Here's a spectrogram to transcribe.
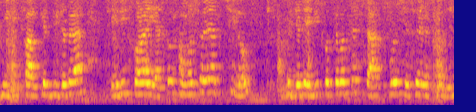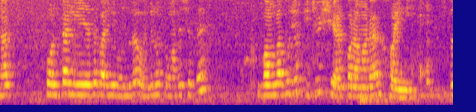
ভিডিও কালকের ভিডিওটা এডিট করাই এত সমস্যা হয়ে যাচ্ছিল, ভিডিওটা এডিট করতে করতে চার্জ পুরো শেষ হয়ে গেছিল। ওই জন্য ফোনটা নিয়ে যেতে পারিনি বন্ধুরা, ওই জন্য তোমাদের সাথে গঙ্গা পুজোর কিছুই শেয়ার করা আমার আর হয়নি। তো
